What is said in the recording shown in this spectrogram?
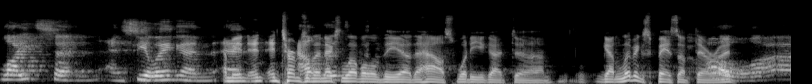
lights and, and ceiling and, and I mean, in, in terms of the next level of the uh, the house, what do you got? Uh, you got living space up there, right? Oh,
